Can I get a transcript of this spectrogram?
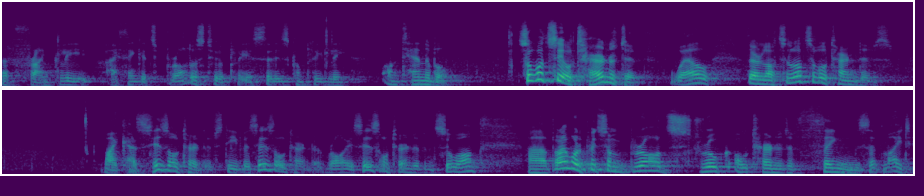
that, frankly, I think it's brought us to a place that is completely untenable. So, what's the alternative? Well, there are lots and lots of alternatives. Mike has his alternative, Steve has his alternative, Roy has his alternative, and so on. Uh, but I want to put some broad stroke alternative things that might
